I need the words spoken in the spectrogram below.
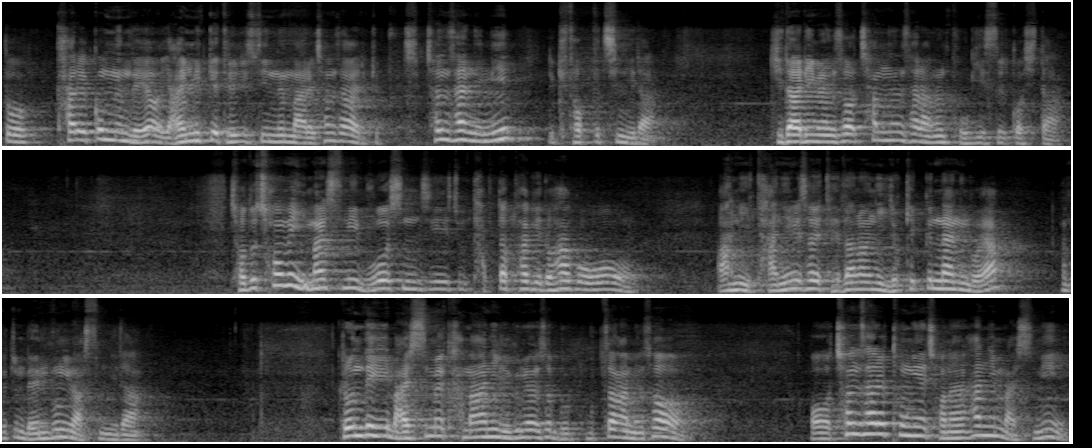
또 칼을 꼽는데요. 얄밉게 들릴 수 있는 말을 천사가 이렇게 천사님이 이렇게 덧붙입니다. 기다리면서 참는 사람은 복이 있을 것이다. 저도 처음에 이 말씀이 무엇인지 좀 답답하기도 하고 아니 다니엘서의 대단원이 이렇게 끝나는 거야? 하고 좀 멘붕이 왔습니다. 그런데 이 말씀을 가만히 읽으면서 묵상하면서 어, 천사를 통해 전한 하나님 말씀이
